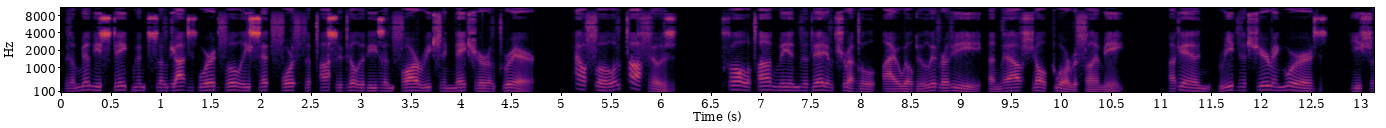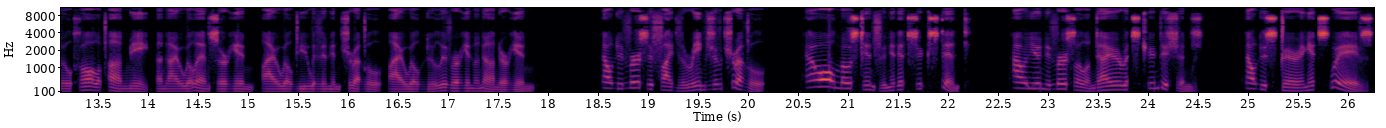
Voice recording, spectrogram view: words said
The many statements of God's word fully set forth the possibilities and far-reaching nature of prayer. How full of pathos! Call upon me in the day of trouble, I will deliver thee, and thou shalt glorify me. Again, read the cheering words, He shall call upon me, and I will answer him, I will be with him in trouble, I will deliver him and honor him. How diversified the range of trouble! How almost infinite its extent! How universal and dire its conditions! How despairing its ways!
